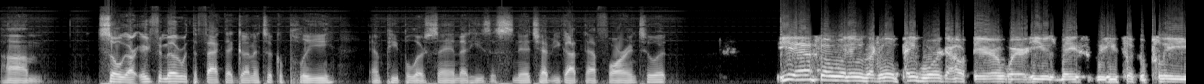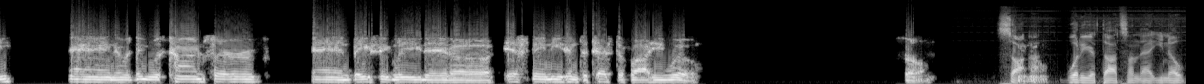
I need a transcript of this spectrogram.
um, so, are, are you familiar with the fact that Gunna took a plea and people are saying that he's a snitch? Have you got that far into it? Yeah, so there was like a little paperwork out there where he was basically he took a plea and everything was time served, and basically that uh, if they need him to testify, he will. So so, you know. what are your thoughts on that? You know,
